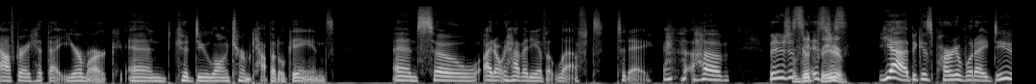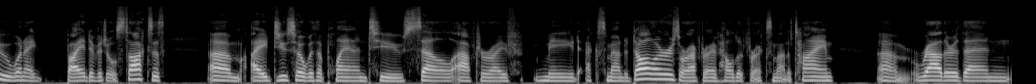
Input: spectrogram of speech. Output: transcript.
after I hit that year mark and could do long term capital gains, and so I don't have any of it left today. um, but it was Well, just good it's just yeah, because part of what I do when I buy individual stocks is um, I do so with a plan to sell after I've made X amount of dollars or after I've held it for X amount of time, um, rather than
